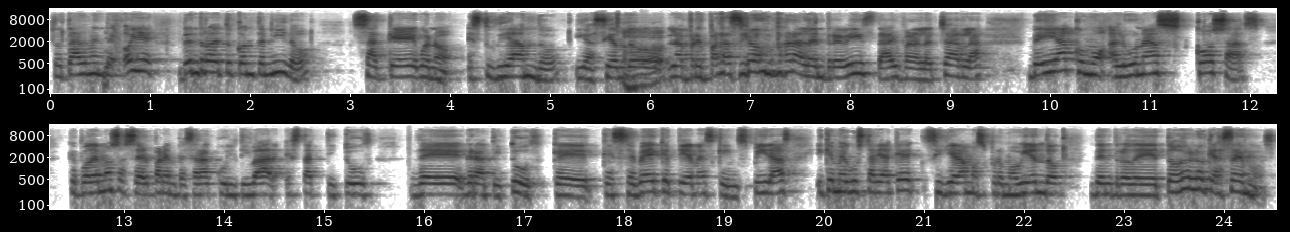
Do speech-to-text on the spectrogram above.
Totalmente. Oye, dentro de tu contenido saqué, bueno, estudiando y haciendo la preparación para la entrevista y para la charla, veía como algunas cosas que podemos hacer para empezar a cultivar esta actitud de gratitud que, se ve que tienes, que inspiras y que me gustaría que siguiéramos promoviendo dentro de todo lo que hacemos.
